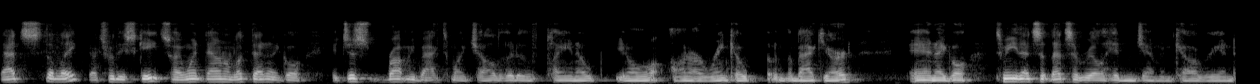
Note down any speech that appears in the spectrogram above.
that's the lake. That's where they skate. So I went down and looked at it and I go, it just brought me back to my childhood of playing out, you know, on our rink out in the backyard. And I go, to me, that's a, that's a real hidden gem in Calgary. And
